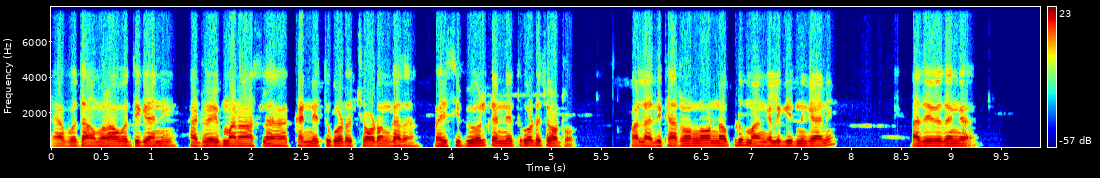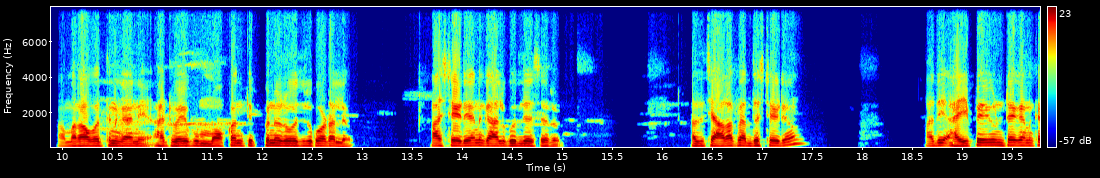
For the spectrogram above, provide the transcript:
లేకపోతే అమరావతి కానీ అటువైపు మనం అసలు కన్నెత్తి కూడా చూడడం కదా. వైసీపీ వాళ్ళు కన్నెత్తి కూడా చూడరు. వాళ్ళు అధికారంలో ఉన్నప్పుడు మంగళగిరిని కానీ అదేవిధంగా అమరావతిని కానీ అటువైపు మొఖం తిప్పిన రోజులు కూడా లేవు. ఆ స్టేడియాన్ని గాలి కుదిలేశారు అది చాలా పెద్ద స్టేడియం. అది అయిపోయి ఉంటే కనుక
